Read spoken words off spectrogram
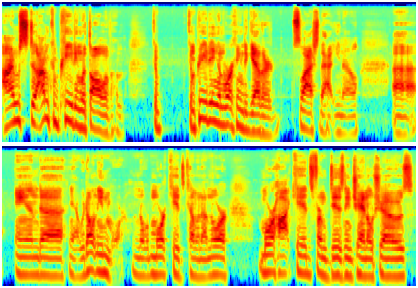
I'm still I'm competing with all of them competing and working together slash that you know. Uh, and uh, yeah we don't need more. Nor more kids coming up nor more hot kids from disney channel shows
